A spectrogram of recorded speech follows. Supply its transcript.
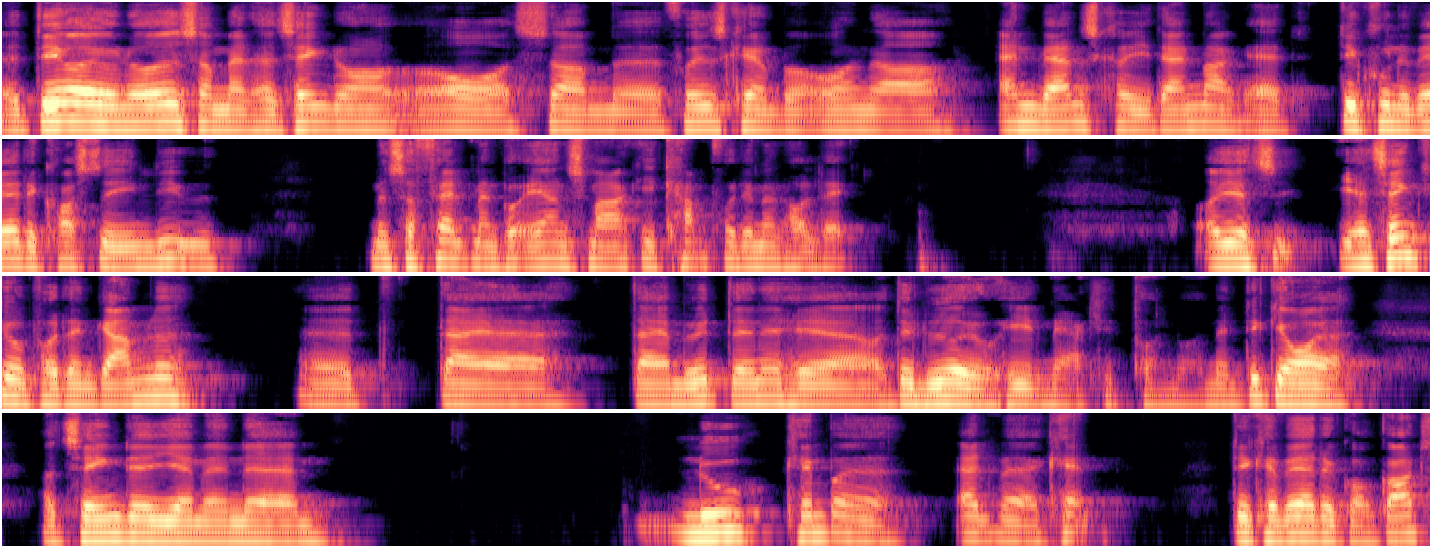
Det var jo noget, som man havde tænkt over som øh, frihedskæmper under 2. verdenskrig i Danmark, at det kunne være, at det kostede en livet, men så faldt man på ærens mark i kamp for det, man holdt af. Og jeg, jeg tænkte jo på den gamle, øh, da jeg, da jeg mødte denne her, og det lyder jo helt mærkeligt på en måde, men det gjorde jeg, og tænkte, jamen, øh, nu kæmper jeg alt, hvad jeg kan. Det kan være, det går godt.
